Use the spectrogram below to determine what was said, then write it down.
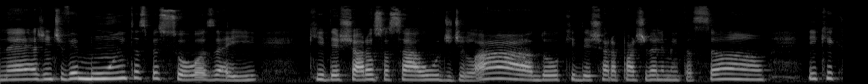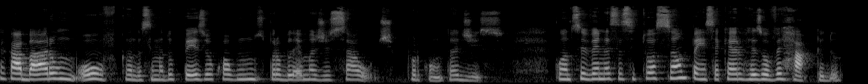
né? A gente vê muitas pessoas aí que deixaram sua saúde de lado, que deixaram a parte da alimentação e que acabaram ou ficando acima do peso ou com alguns problemas de saúde por conta disso. Quando se vê nessa situação, pensa quero resolver rápido,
